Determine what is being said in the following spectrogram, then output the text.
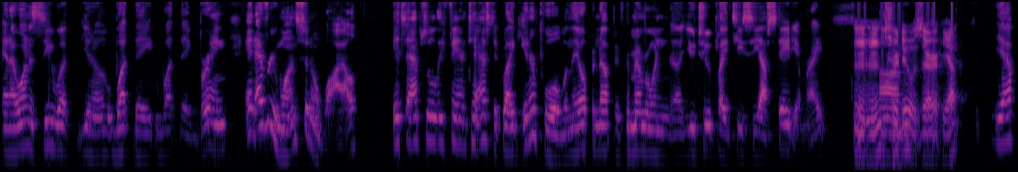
and I want to see what you know what they what they bring. And every once in a while, it's absolutely fantastic. Like Interpol when they opened up. If you remember when uh, U2 played TCF Stadium, right? hmm Sure do. Um, Was there? Yep. yep.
